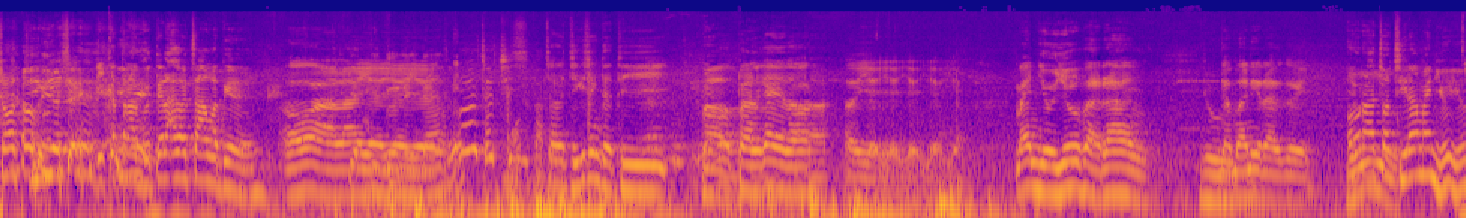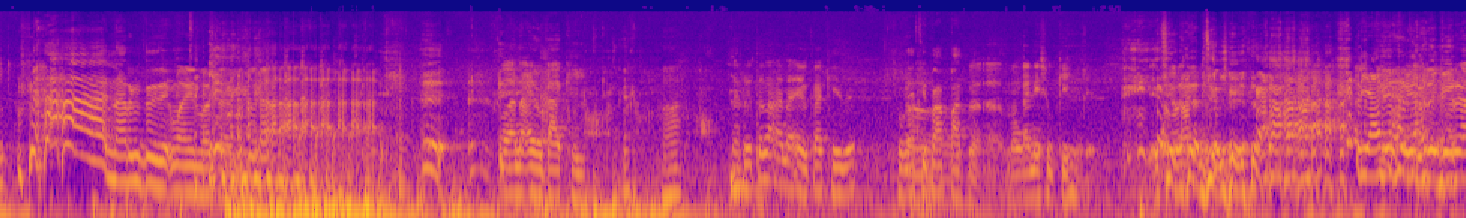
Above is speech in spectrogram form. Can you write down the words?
Coci. Oh iya sih. Iket rambutnya lah kok cawet ya. Oh alah ya ya ya. Oh, Choji. Choji ki sing dadi Bal. bal kae to. Oh iya iya iya iya iya. Main yoyo barang. Yo. Damani ra kowe. Ora Choji ra main yo yo. Naruto sik main mas. Oh anak Yokagi. Hah? Naruto lah anak Yokagi itu. Bukan di papat. Heeh, makanya Suki. Liyane Gara-gara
